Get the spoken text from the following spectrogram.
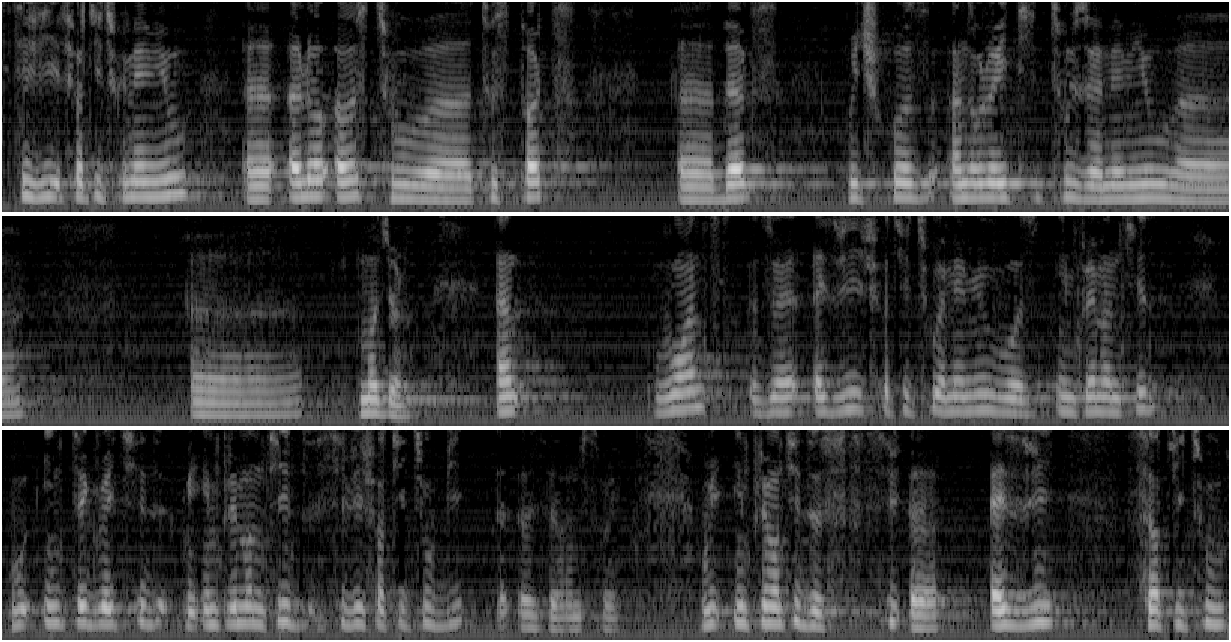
SV32MMU uh, allow us to, uh, to spot uh, bugs which was unrelated to the MMU uh, module. And once the SV32MMU was implemented, we integrated, we implemented the CV32B, uh, I'm sorry, we implemented the uh, SV32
